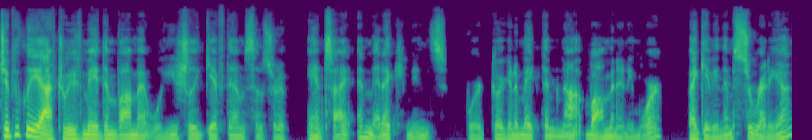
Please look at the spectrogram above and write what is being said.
Typically, after we've made them vomit, we'll usually give them some sort of antiemetic, means we're going to make them not vomit anymore by giving them Cerenia.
